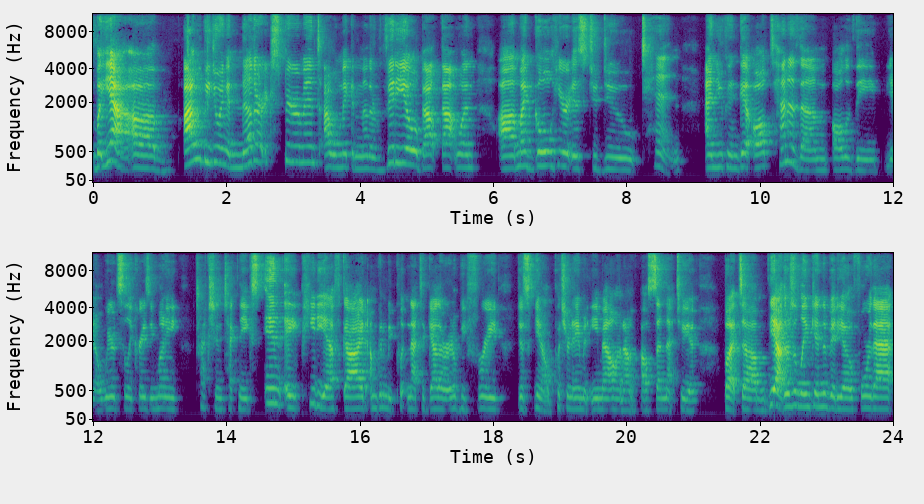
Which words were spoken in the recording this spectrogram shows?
but yeah, um, I will be doing another experiment. I will make another video about that one. Uh, my goal here is to do 10, and you can get all 10 of them, all of the, you know, weird, silly, crazy money traction techniques in a PDF guide. I'm going to be putting that together. It'll be free. Just, you know, put your name and email, and I'll, I'll send that to you. But um, yeah, there's a link in the video for that.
